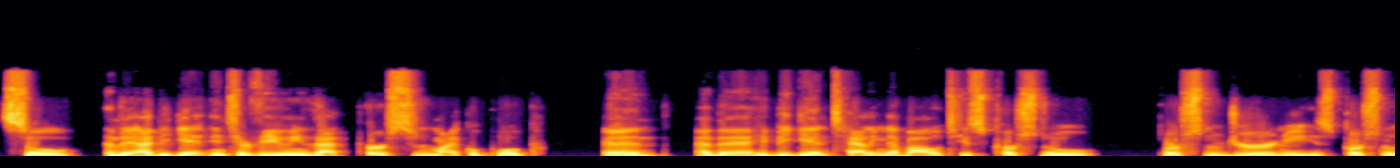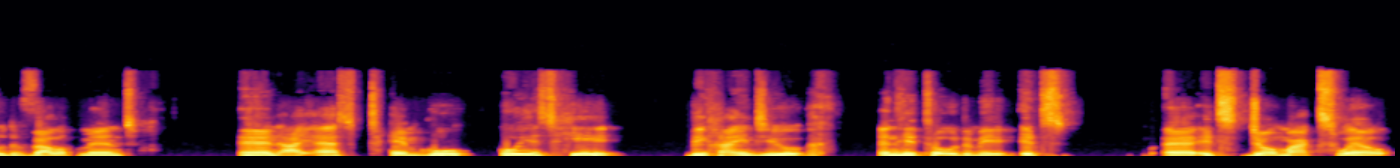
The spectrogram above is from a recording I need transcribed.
So and then I began interviewing that person, Michael Pope, and and then he began telling about his personal personal journey, his personal development, and I asked him who who is he behind you, and he told me it's uh, it's John Maxwell.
